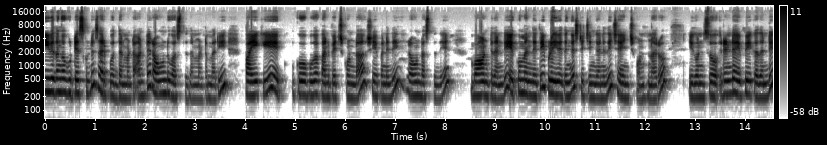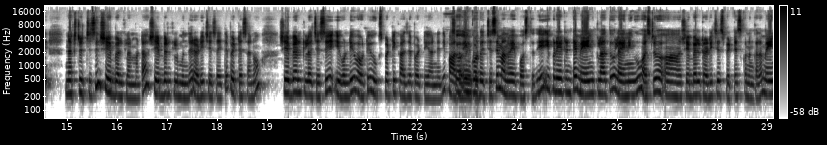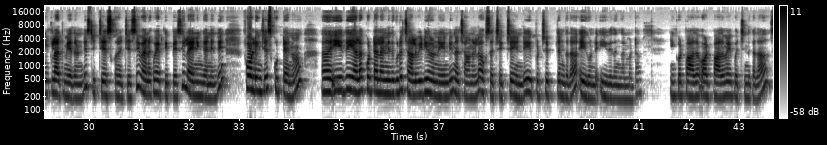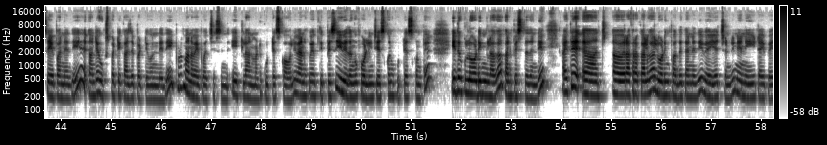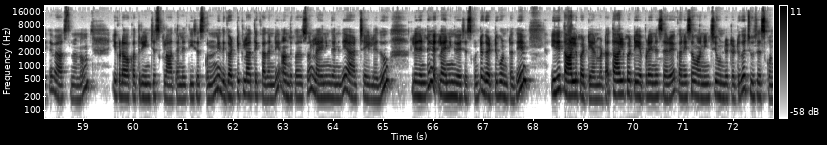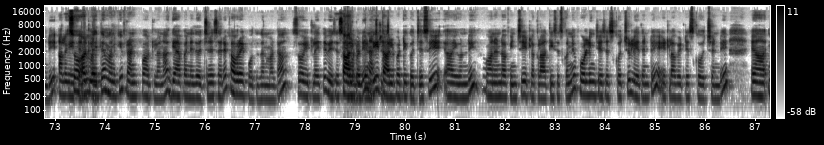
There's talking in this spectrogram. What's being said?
ఈ విధంగా గుట్టేసుకుంటే సరిపోద్ది. అనమాట అంటే రౌండ్గా వస్తుంది అనమాట మరి. పైకి కోపుగా కనిపించకుండా షేప్ అనేది రౌండ్ వస్తుంది. బాగుంటుందండి. ఎక్కువ మంది అయితే ఇప్పుడు ఈ విధంగా స్టిచ్చింగ్ అనేది చేయించుకుంటున్నారు. ఇగోండి సో రెండు అయిపోయాయి కదండి. నెక్స్ట్ వచ్చేసి షేప్ బెల్ట్లు అనమాట షేప్ బెల్ట్లు ముందే రెడీ చేసి అయితే పెట్టేశాను. షేప్ బెల్ట్లు వచ్చేసి ఇగోండి ఒకటి హుక్స్ పట్టి కాజా పట్టి అనేది పాదం ఇంకోటి వచ్చేసి మన వైపు వస్తుంది ఇక్కడ ఏంటంటే main cloth lining first shape belt ready చేసి పెట్టేసుకున్నాం కదా. మెయిన్ క్లాత్ మీద నుండి స్టిచ్ చేసుకొని వచ్చేసి వెనక వైపు తిప్పేసి లైనింగ్ అనేది ఫోల్డింగ్ చేసి కుట్టాను. ఇది ఎలా కుట్టాలనేది కూడా చాలా వీడియోలు ఉన్నాయండి. నా ఛానల్లో ఒకసారి చెక్ చేయండి. ఇప్పుడు చెప్తాను కదా. ఇగోండి ఈ విధంగా అనమాట ఇంకోటి పాదం వాటి పాదం వైపు వచ్చింది కదా సేప్ అనేది అంటే ఉక్స్ పట్టి కాజా పట్టి ఉండేది. ఇప్పుడు మన వైపు వచ్చేసింది. ఇట్లా అనమాట కుట్టేసుకోవాలి. వెనక వైపు తిప్పేసి ఈ విధంగా ఫోల్డింగ్ చేసుకొని కుట్టేసుకుంటే ఇది ఒక లోడింగ్ లాగా కనిపిస్తుందండి. అయితే రకరకాలుగా లోడింగ్ పద్ధతి అనేది వేయొచ్చండి. నేను ఈ టైప్ అయితే వేస్తున్నాను. ఇక్కడ ఒక త్రీ ఇంచెస్ క్లాత్ అనేది తీసేసుకున్నాను. ఇది గట్టి క్లాతే కదండి. అందుకోసం లైనింగ్ అనేది యాడ్ చేయలేదు. లేదంటే లైనింగ్ వేసేసుకుంటే గట్టిగా ఉంటుంది. ఇది తాళ్ళు పట్టి అనమాట తాళ్ళు పట్టి ఎప్పుడైనా సరే కనీసం వన్ ఇంచి ఉండేటట్టుగా చూసేసుకోండి. అలాగే సో అట్లయితే మనకి ఫ్రంట్ పార్ట్ లోన గ్యాప్ అనేది వచ్చినా సరే కవర్ అయిపోతుంది అనమాట సో ఇట్లయితే వేసేసుకోవాలండి. తాళ్ళు పట్టికి వచ్చేసి ఇవ్వండి. వన్ అండ్ హాఫ్ ఇంచ్ ఇట్లా క్లాత్ తీసేసుకొని ఫోల్డింగ్ చేసేసుకోవచ్చు లేదంటే ఇట్లా పెట్టేసుకోవచ్చు అండి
